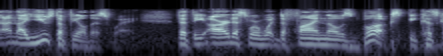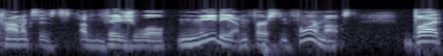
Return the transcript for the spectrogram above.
and I used to feel this way, that the artists were what defined those books because comics is a visual medium first and foremost. But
